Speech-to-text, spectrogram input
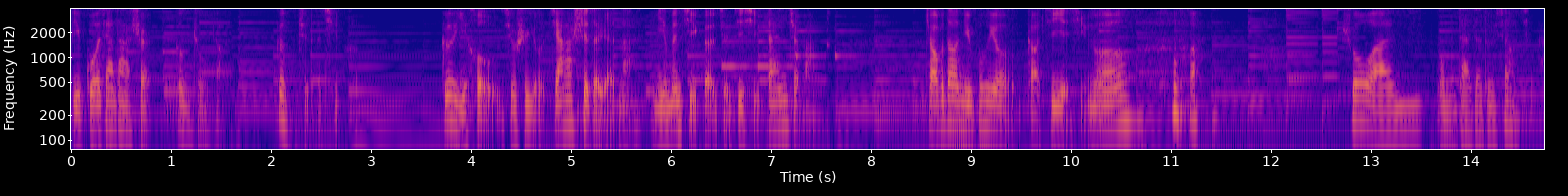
比国家大事儿更重要，更值得庆贺。哥以后就是有家室的人了，你们几个就继续单着吧，找不到女朋友搞基也行哦。哈哈说完，我们大家都笑起来，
